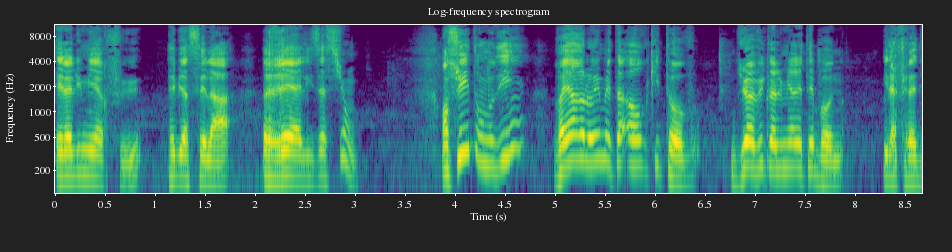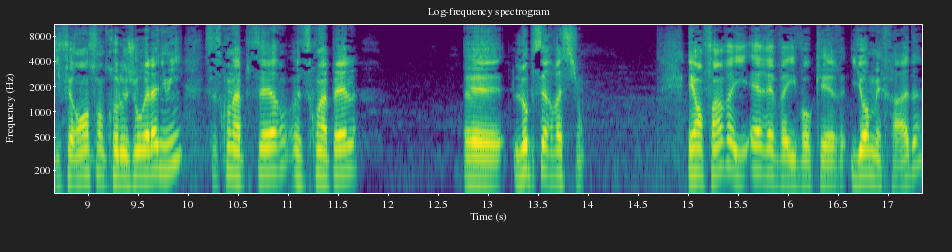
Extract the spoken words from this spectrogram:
et la lumière fut, eh bien c'est la réalisation. Ensuite, on nous dit, Vayar Elohim et Or Kitov. Dieu a vu que la lumière était bonne. Il a fait la différence entre le jour et la nuit. C'est ce qu'on observe, ce qu'on appelle euh, l'observation. Et enfin, Vayi Voker Yom Echad.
